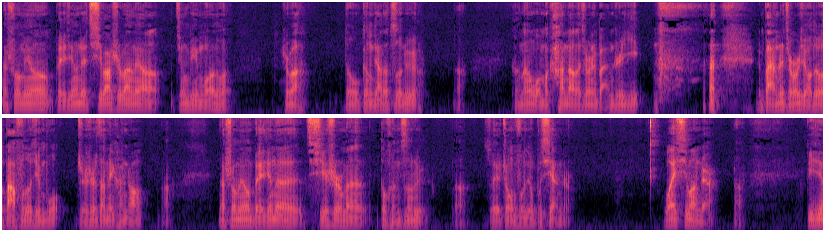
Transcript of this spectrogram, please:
那说明北京这七八十万辆金币摩托，是吧？都更加的自律了啊。可能我们看到的就是那百分之一，百分之九十九都有大幅度进步，只是咱没看着啊。那说明北京的骑士们都很自律啊，所以政府就不限制。我也希望这样啊，毕竟。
